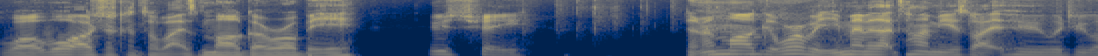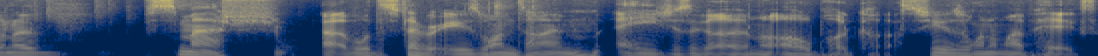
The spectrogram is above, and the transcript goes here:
Well, what I was just going to talk about is Margot Robbie. Who's she? Don't know Margot Robbie. You remember that time you was like, who would you want to smash out of all the celebrities one time ages ago on an old podcast? She was one of my picks.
